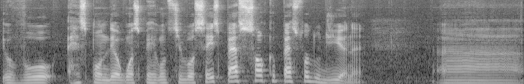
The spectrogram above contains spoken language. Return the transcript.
eu vou responder algumas perguntas de vocês. Peço só o que eu peço todo dia, né? Ah,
